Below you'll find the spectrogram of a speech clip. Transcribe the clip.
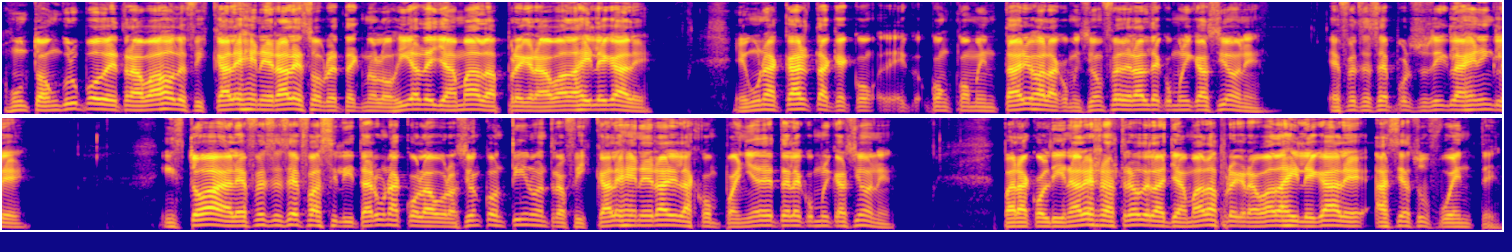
junto a un grupo de trabajo de fiscales generales sobre tecnología de llamadas pregrabadas ilegales, en una carta que con, eh, con comentarios a la Comisión Federal de Comunicaciones, FCC por sus siglas en inglés, instó al FCC facilitar una colaboración continua entre fiscales generales y las compañías de telecomunicaciones para coordinar el rastreo de las llamadas pregrabadas ilegales hacia su fuente.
